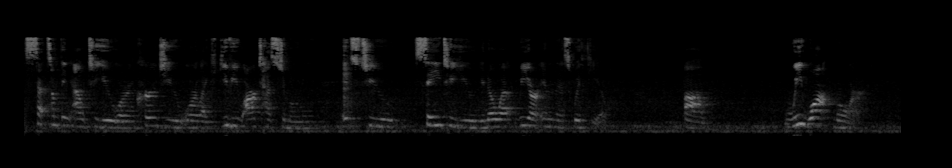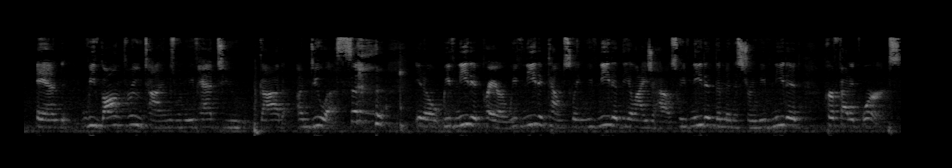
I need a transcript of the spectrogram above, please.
set something out to you or encourage you or like give you our testimony. It's to say to you, you know what, we are in this with you. Um, we want more. And we've gone through times when we've had to, God, undo us. you know, we've needed prayer, we've needed counseling, we've needed the Elijah house, we've needed the ministry, we've needed prophetic words.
